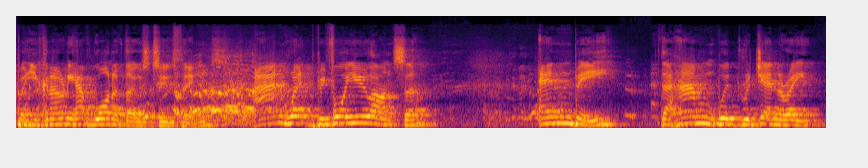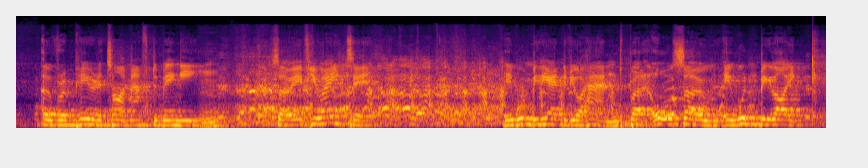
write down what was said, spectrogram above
but you can only have one of those two things, and wait, before you answer, NB, the ham would regenerate over a period of time after being eaten. So if you ate it, it wouldn't be the end of your hand, but also it wouldn't be like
